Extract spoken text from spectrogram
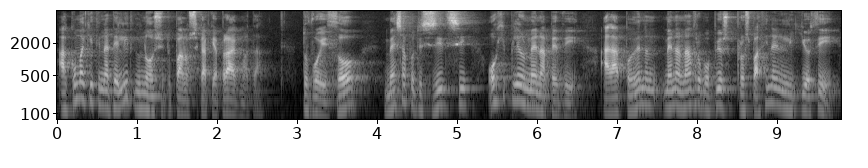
ακόμα και την ατελή γνώση του πάνω σε κάποια πράγματα. Το βοηθώ μέσα από τη συζήτηση όχι πλέον με ένα παιδί, αλλά από έναν, με έναν άνθρωπο ο οποίος προσπαθεί να ενηλικιωθεί,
